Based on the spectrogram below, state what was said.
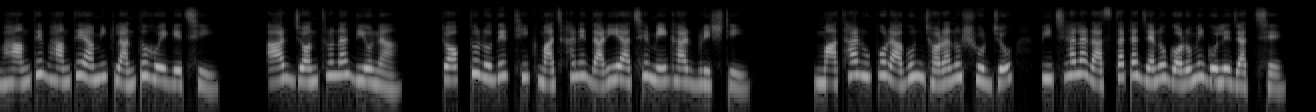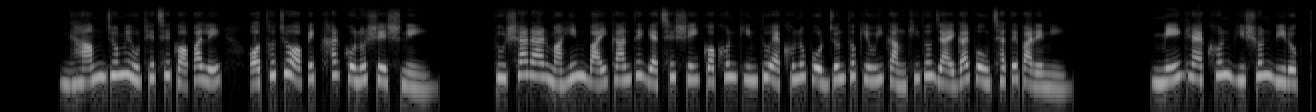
ভাঙতে ভাঙতে আমি ক্লান্ত হয়ে গেছি। আর যন্ত্রণা দিও না। তপ্ত রোদের ঠিক মাঝখানে দাঁড়িয়ে আছে মেঘ আর বৃষ্টি। মাথার উপর আগুন ঝরানো সূর্য, পিছালা রাস্তাটা যেন গরমে গলে যাচ্ছে। ঘাম জমে উঠেছে কপালে, অথচ অপেক্ষার কোনো শেষ নেই। তুষার আর মাহিম বাইক আনতে গেছে সেই কখন কিন্তু এখনও পর্যন্ত কেউই কাঙ্ক্ষিত জায়গায় পৌঁছাতে পারেনি। মেঘ এখন ভীষণ বিরক্ত।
